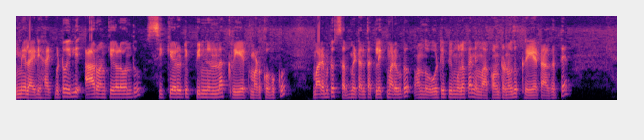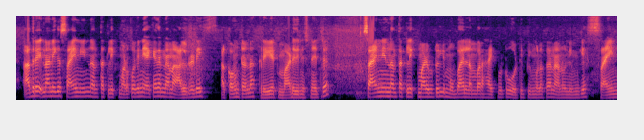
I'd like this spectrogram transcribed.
email I D ಹಾಕಿಬಿಟ್ಟು ಇಲ್ಲಿ ಆರು ಅಂಕೆಗಳ ಒಂದು ಸೆಕ್ಯೂರಿಟಿ ಪಿನ್ನನ್ನು ಕ್ರಿಯೇಟ್ ಮಾಡ್ಕೋಬೇಕು. ಮಾಡಿಬಿಟ್ಟು ಸಬ್ಮಿಟ್ ಅಂತ ಕ್ಲಿಕ್ ಮಾಡಿಬಿಟ್ಟು ಒಂದು ಒ ಟಿ ಪಿ ಮೂಲಕ ನಿಮ್ಮ ಅಕೌಂಟ್ ಅನ್ನೋದು ಕ್ರಿಯೇಟ್ ಆಗುತ್ತೆ. ಆದರೆ ನಾನೀಗ ಸೈನ್ ಇನ್ ಅಂತ ಕ್ಲಿಕ್ ಮಾಡ್ಕೋತೀನಿ. ಯಾಕೆಂದರೆ ನಾನು ಆಲ್ರೆಡಿ ಅಕೌಂಟನ್ನು ಕ್ರಿಯೇಟ್ ಮಾಡಿದ್ದೀನಿ ಸ್ನೇಹಿತರೆ. ಸೈನ್ ಇನ್ ಅಂತ ಕ್ಲಿಕ್ ಮಾಡಿಬಿಟ್ಟು ಇಲ್ಲಿ ಮೊಬೈಲ್ ನಂಬರ್ ಹಾಕಿಬಿಟ್ಟು ಒ ಮೂಲಕ ನಾನು ನಿಮಗೆ ಸೈನ್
